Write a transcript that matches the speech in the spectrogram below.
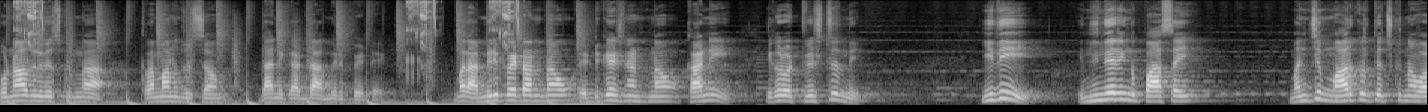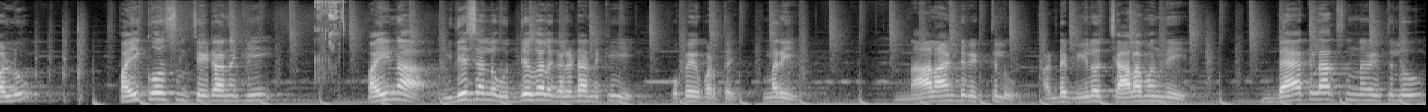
పునాదులు వేసుకున్న క్రమాన్ని చూసాం. దానికి అడ్డ అమీర్పేటే. మరి అమీర్పేట అంటున్నాం ఎడ్యుకేషన్ అంటున్నాం కానీ ఇక్కడ ఒక ట్విస్ట్ ఉంది. ఇది ఇంజనీరింగ్ పాస్ అయి మంచి మార్కులు తెచ్చుకున్న వాళ్ళు పై కోర్సులు చేయడానికి పైన విదేశాల్లో ఉద్యోగాలకు వెళ్ళడానికి ఉపయోగపడతాయి. మరి నాలాంటి వ్యక్తులు అంటే మీలో చాలామంది బ్యాక్లాగ్స్ ఉన్న వ్యక్తులు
